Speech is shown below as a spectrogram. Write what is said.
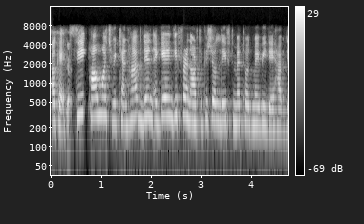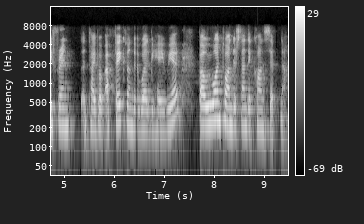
Okay, Yep. see how much we can have. Then again, different artificial lift method, maybe they have different type of effect on the well behavior, but we want to understand the concept now.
